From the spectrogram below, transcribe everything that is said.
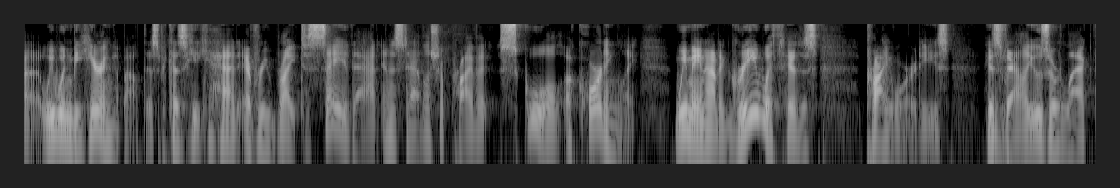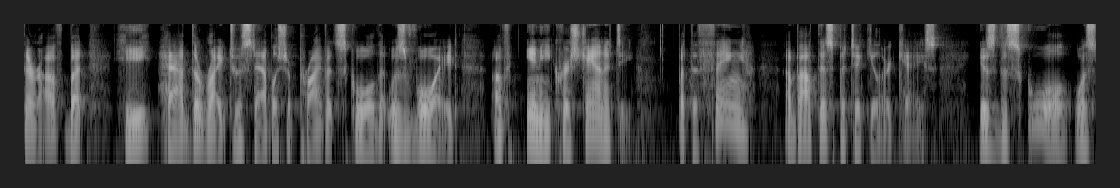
uh, we wouldn't be hearing about this because he had every right to say that and establish a private school accordingly. We may not agree with his priorities, his mm-hmm. values, or lack thereof, but he had the right to establish a private school that was void of any Christianity. But the thing about this particular case is the school was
